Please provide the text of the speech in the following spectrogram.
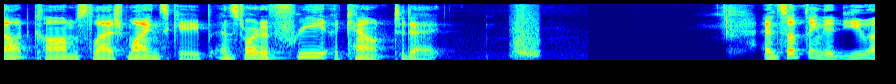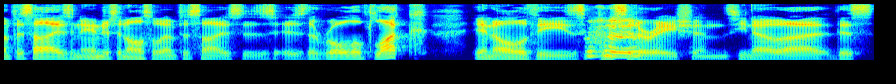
facebook.com slash mindscape and start a free account today. And something that you emphasize and Anderson also emphasizes is the role of luck in all of these mm-hmm. considerations. You know, uh, this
